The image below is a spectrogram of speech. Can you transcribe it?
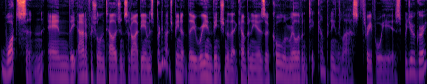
Watson and the artificial intelligence at IBM has pretty much been at the reinvention of that company as a cool and relevant tech company in the last three, four years. Would you agree?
